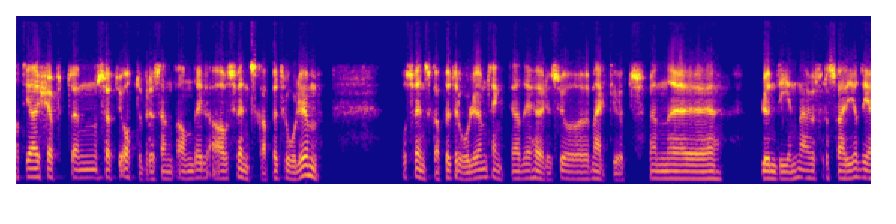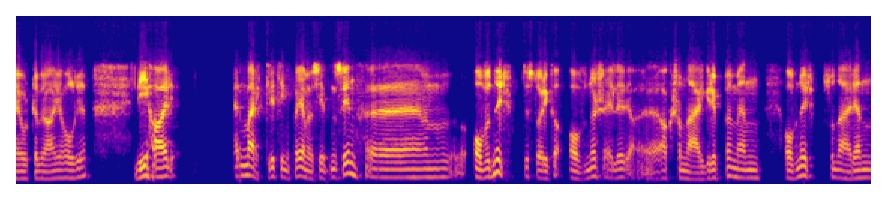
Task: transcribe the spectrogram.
at de har kjøpt en 78 %-andel av Svenska Petroleum. Og Svenska Petroleum tenkte jeg det høres jo merkelig ut. Men uh, Lundin er jo fra Sverige, og de har gjort det bra i olje. De har en merkelig ting på hjemmesiden sin. Uh, Ovner. Det står ikke Ovners eller uh, aksjonærgruppe, men Ovner. Så det er en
